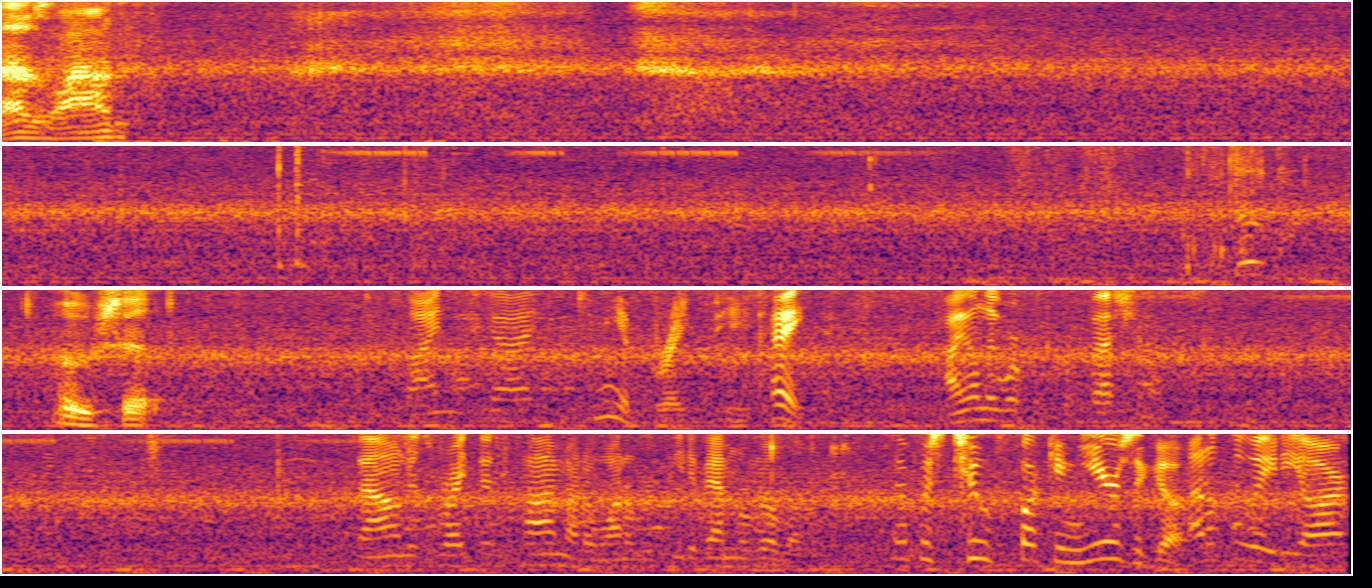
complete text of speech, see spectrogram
That was loud. Oh shit. Find this guy? Give me a break, Pete. Hey, I only work with professionals. Sound is right this time. I don't want a repeat of Amarillo. That was two fucking years ago. I don't do ADR.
